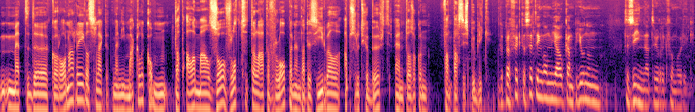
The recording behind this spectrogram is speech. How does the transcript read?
met de coronaregels lijkt het me niet makkelijk om dat allemaal zo vlot te laten verlopen. En dat is hier wel absoluut gebeurd. En het was ook een fantastisch publiek. De perfecte setting om jouw kampioenen te zien, natuurlijk, vermoed ik.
